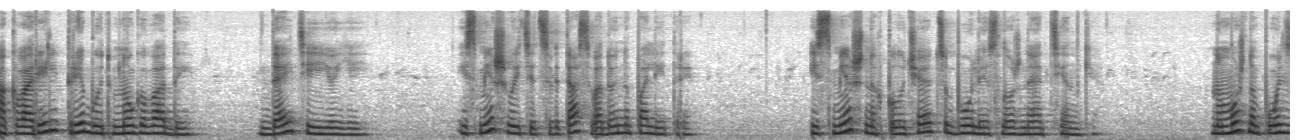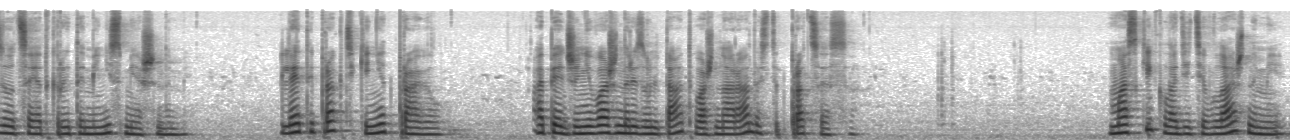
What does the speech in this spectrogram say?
Акварель требует много воды. Дайте ее ей. И смешивайте цвета с водой на палитре – из смешанных получаются более сложные оттенки. Но можно пользоваться и открытыми, не смешанными. Для этой практики нет правил. Опять же, не важен результат, важна радость от процесса. Мазки кладите влажными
